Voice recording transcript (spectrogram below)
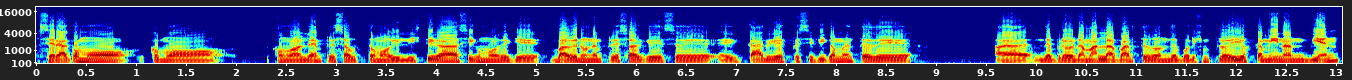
será como, como, como la empresa automovilística, así como de que va a haber una empresa que se encargue específicamente de, ah, de programar la parte donde, por ejemplo, ellos caminan bien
